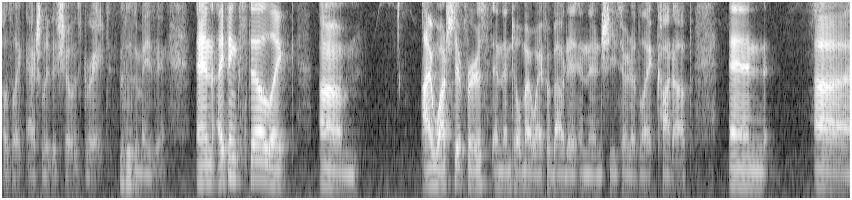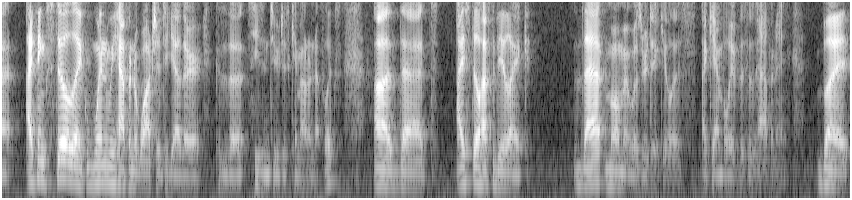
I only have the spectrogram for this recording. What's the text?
I was like actually this show is great. This is amazing. And i think still like um I watched it first and then told my wife about it, and then she sort of like caught up. And uh, I think still like when we happened to watch it together, because the season two just came out on Netflix, uh, that I still have to be like, that moment was ridiculous. I can't believe this is happening. But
